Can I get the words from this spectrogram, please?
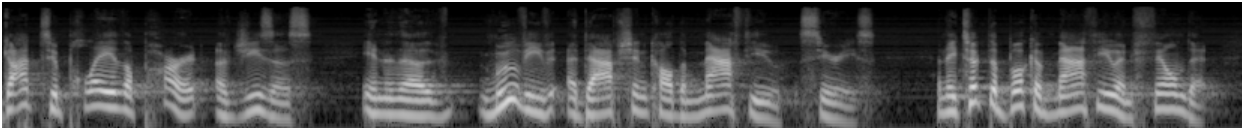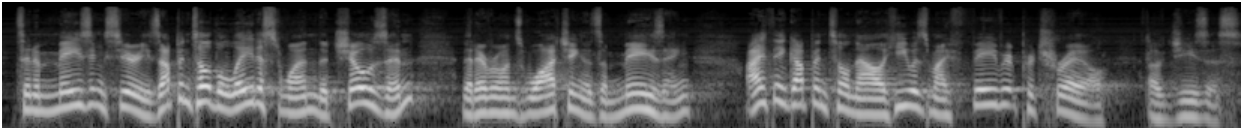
got to play the part of Jesus in the movie adaptation called the Matthew series. And they took the book of Matthew and filmed it. It's an amazing series. Up until the latest one, The Chosen, that everyone's watching is amazing. I think up until now, he was my favorite portrayal of Jesus.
